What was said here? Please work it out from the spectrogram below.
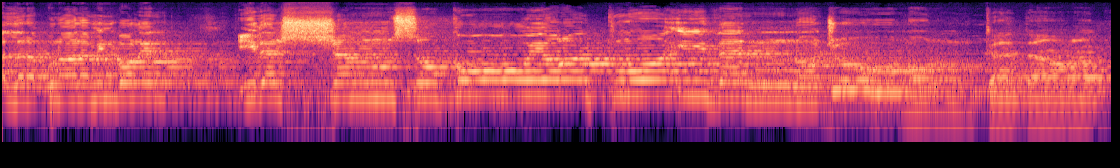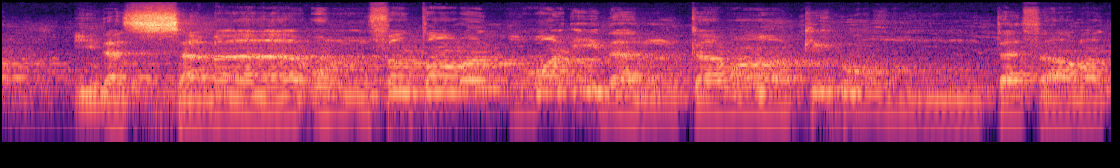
আল্লাহ রাব্বুল আলামিন বলেন ইদা শামসু কুয়িরাত ওয়া ইদান নুজুমুন কাদারাত إذا السماء انفطرت وإذا الكواكب انتثرت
